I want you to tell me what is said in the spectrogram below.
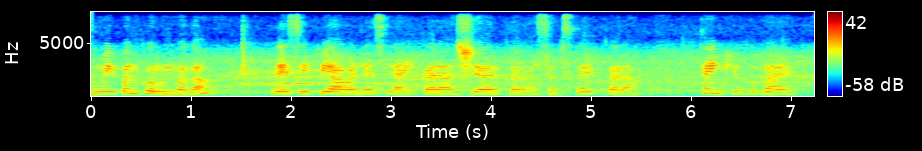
तुम्ही पण करून बघा. रेसिपी आवडल्यास लाईक करा शेअर करा सबस्क्राईब करा. Thank you. Bye-bye.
